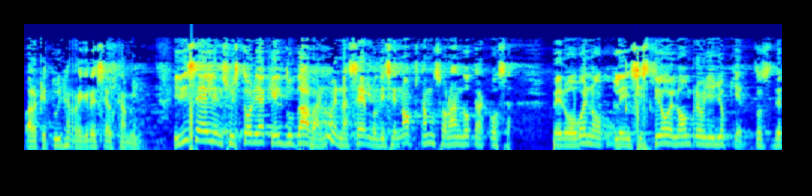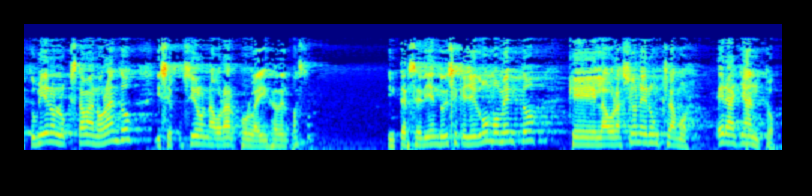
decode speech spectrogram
para que tu hija regrese al camino. Y dice él en su historia que él dudaba, ¿no? En hacerlo. Dice, no, pues estamos orando otra cosa. Pero bueno, le insistió el hombre, oye, yo quiero. Entonces detuvieron lo que estaban orando y se pusieron a orar por la hija del pastor, intercediendo. Dice que llegó un momento que la oración era un clamor, era llanto,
